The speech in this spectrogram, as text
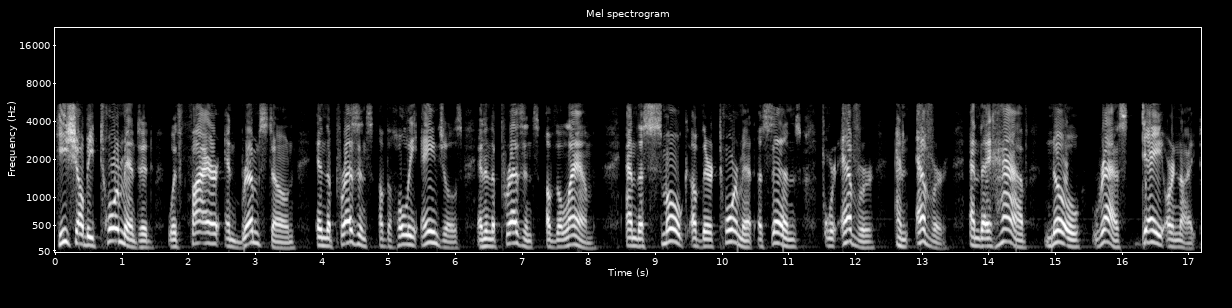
He shall be tormented with fire and brimstone in the presence of the holy angels and in the presence of the Lamb. And the smoke of their torment ascends forever and ever, and they have no rest day or night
